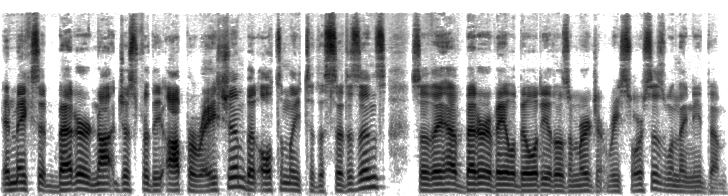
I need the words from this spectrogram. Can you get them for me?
and makes it better not just for the operation, but ultimately to the citizens so they have better availability of those emergent resources when they need them.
